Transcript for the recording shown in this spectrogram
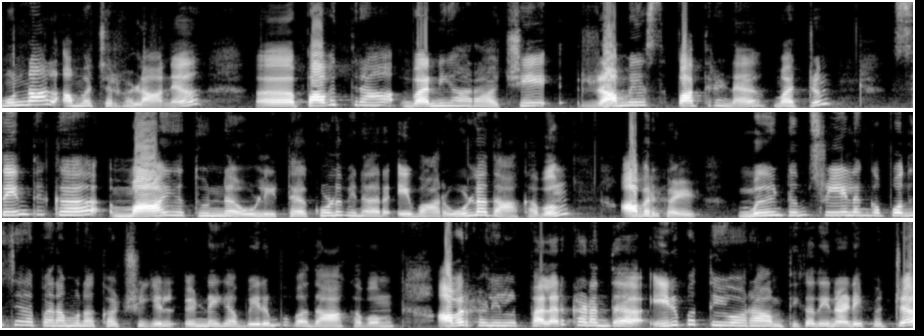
முன்னாள் அமைச்சர்களான பவித்ரா வன்னியாராஜி ரமேஷ் பத்ரன மற்றும் சிந்துக மாயதுன்ன உள்ளிட்ட குழுவினர் இவ்வாறு உள்ளதாகவும் அவர்கள் மீண்டும் ஸ்ரீலங்கா பொதுஜன பெரமுன கட்சியில் இணைய விரும்புவதாகவும் அவர்களில் பலர் கடந்த இருபத்தி ஓராம் திகதி நடைபெற்ற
